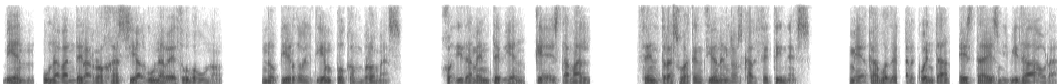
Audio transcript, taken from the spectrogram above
Bien, una bandera roja si alguna vez hubo uno. No pierdo el tiempo con bromas. Jodidamente bien, ¿qué está mal? Centra su atención en los calcetines. Me acabo de dar cuenta, esta es mi vida ahora.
